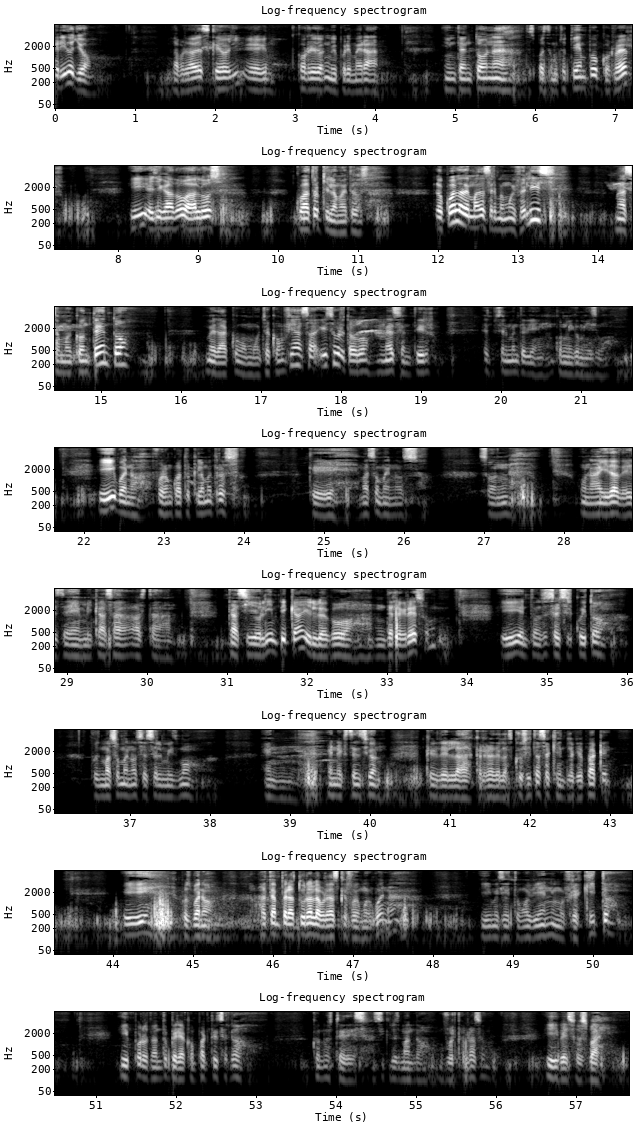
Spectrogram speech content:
Querido yo, la verdad es que hoy he corrido en mi primera intentona después de mucho tiempo, correr, y he llegado a los 4 kilómetros, lo cual además de hacerme muy feliz, me hace muy contento, me da como mucha confianza y sobre todo me hace sentir especialmente bien conmigo mismo. Y bueno, fueron 4 kilómetros que más o menos son una ida desde mi casa hasta casi olímpica y luego de regreso. Y entonces el circuito pues más o menos es el mismo en, en extensión que el de la carrera de las cositas aquí en Tlaquepaque. Y pues bueno, la temperatura la verdad es que fue muy buena y me siento muy bien y muy fresquito y por lo tanto quería compartírselo con ustedes. Así que les mando un fuerte abrazo y besos. Bye.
